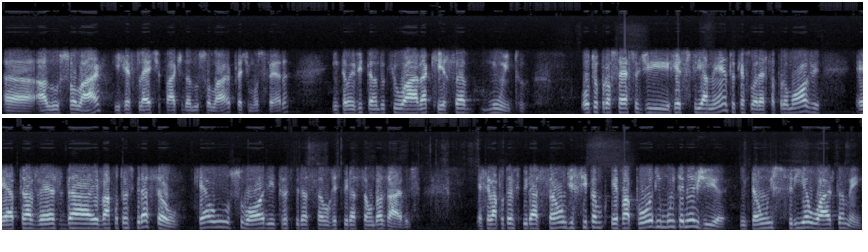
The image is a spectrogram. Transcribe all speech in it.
uh, a luz solar e reflete parte da luz solar para a atmosfera, então evitando que o ar aqueça muito. Outro processo de resfriamento que a floresta promove é através da evapotranspiração, que é o suor e transpiração, respiração das árvores. Essa evapotranspiração dissipa evapor e muita energia, então esfria o ar também.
